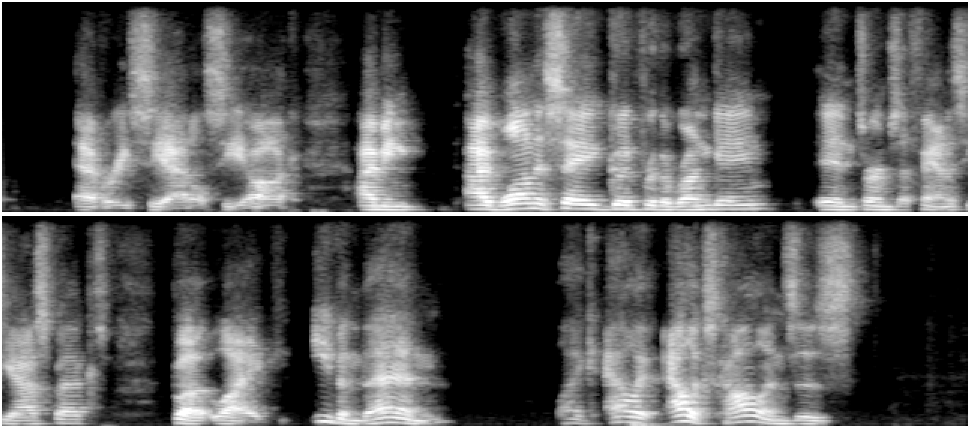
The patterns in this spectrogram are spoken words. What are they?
every Seattle Seahawk. I mean, I want to say good for the run game in terms of fantasy aspect, but like even then, like Alex, Alex Collins is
